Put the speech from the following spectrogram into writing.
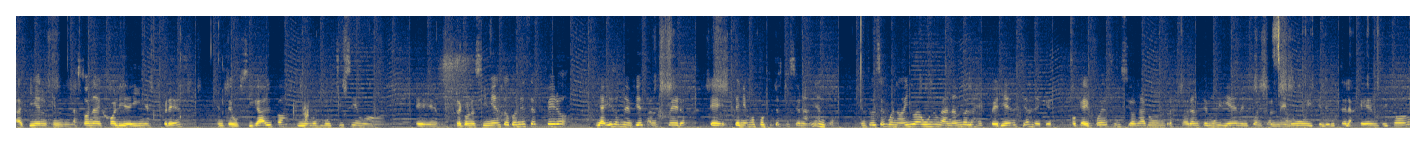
aquí en, la zona de Holiday Inn Express, en Tegucigalpa. Tuvimos muchísimo eh, reconocimiento con ese, pero, y ahí es donde empiezan los pero, eh, teníamos poquito estacionamiento. Entonces, bueno, ahí va uno ganando las experiencias de que, ok, puede funcionar un restaurante muy bien en cuanto al menú y que le guste a la gente y todo,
